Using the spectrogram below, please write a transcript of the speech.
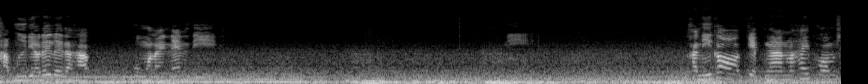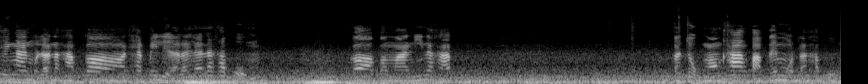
ขับมือเดียวได้เลยนะครับพวงมาลัยแน่นดี นี่ คันนี้ก็เก็บงานมาให้พร้อมใช้งานหมดแล้วนะครับ ก็แทบไม่เหลืออะไรแล้วนะครับ ผม ก็ประมาณนี้นะครับ กระจกมองข้างปรับได้หมดนะครับ ผม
